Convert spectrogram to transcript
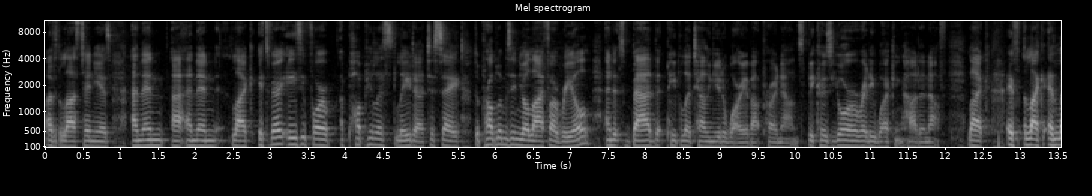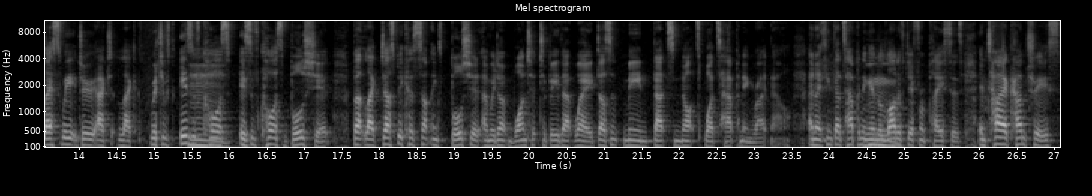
over the last 10 years. And then uh, and then like it's very easy for a populist leader to say the problems in your life are real and it's bad that people are telling you to worry about pronouns because you're already working hard enough. Like if like unless we do act like which is, is of course is of course bullshit but like just because something's bullshit and we don't want it to be that way doesn't mean that's not what's happening right now. And i think that's happening in a lot of different places. Entire countries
